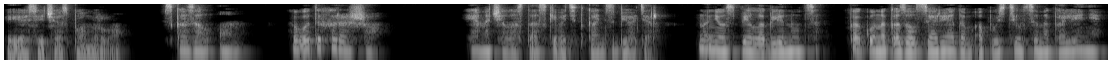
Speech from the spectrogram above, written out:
«Я сейчас помру», — сказал он. «Вот и хорошо». Я начала стаскивать ткань с бедер, но не успела оглянуться, как он оказался рядом, опустился на колени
